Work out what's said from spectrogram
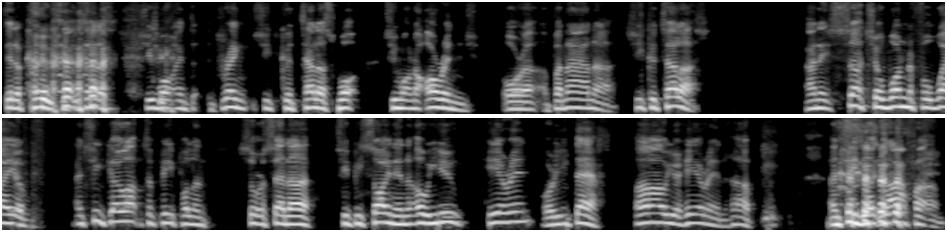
did a poo. She, us, she wanted to drink. She could tell us what she wanted, an orange or a, a banana. She could tell us. And it's such a wonderful way of, and she'd go up to people and sort of said, uh, she'd be signing, oh, you hearing or are you deaf? Oh, you're hearing. Uh, and she'd like laugh at them.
